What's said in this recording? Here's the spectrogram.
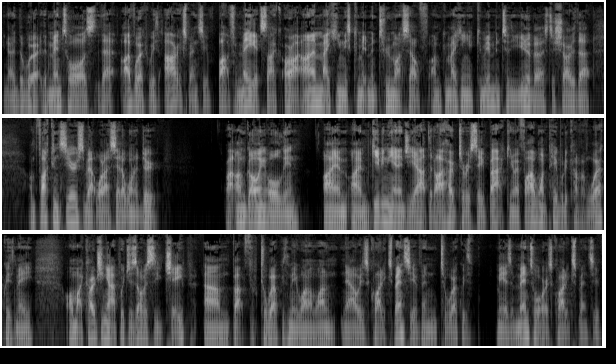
you know the work, the mentors that I've worked with are expensive, but for me, it's like, all right, I'm making this commitment to myself. I'm making a commitment to the universe to show that I'm fucking serious about what I said I want to do. Right, I'm going all in. I am I'm giving the energy out that I hope to receive back. You know, if I want people to come and work with me on my coaching app, which is obviously cheap, um, but to work with me one on one now is quite expensive, and to work with me as a mentor is quite expensive.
